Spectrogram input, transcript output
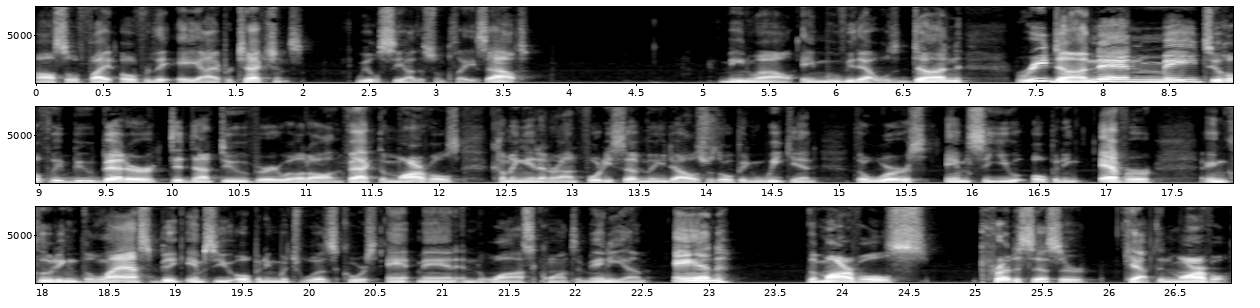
also fight over the AI protections. We'll see how this one plays out. Meanwhile, a movie that was done, redone, and made to hopefully do better did not do very well at all. In fact, The Marvels, coming in at around $47 million the opening weekend, the worst MCU opening ever, including the last big MCU opening, which was, of course, Ant Man and the Wasp Quantumania, and The Marvels predecessor, Captain Marvel.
